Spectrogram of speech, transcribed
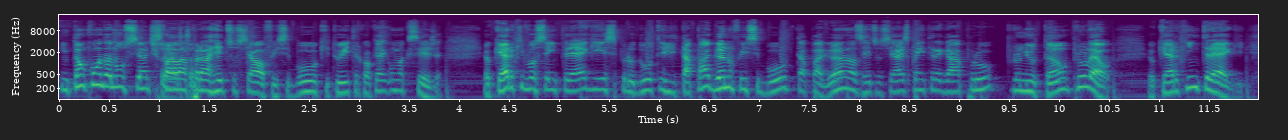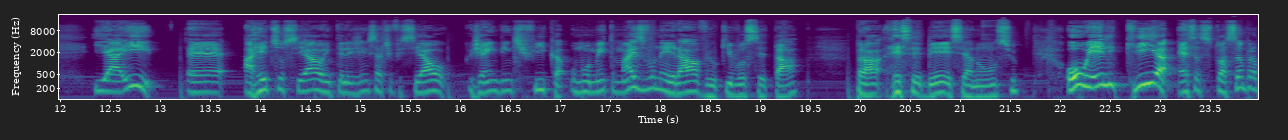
Então quando o anunciante certo. fala para a rede social, Facebook, Twitter, qualquer uma que seja, eu quero que você entregue esse produto, ele está pagando o Facebook, está pagando as redes sociais para entregar pro pro Newton, pro Léo. Eu quero que entregue. E aí é, a rede social, a inteligência artificial já identifica o momento mais vulnerável que você tá para receber esse anúncio, ou ele cria essa situação para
